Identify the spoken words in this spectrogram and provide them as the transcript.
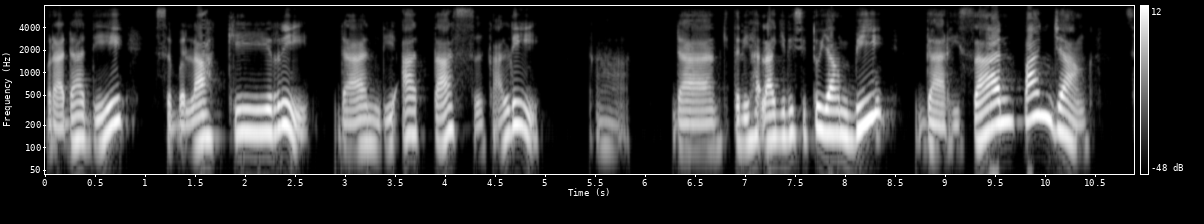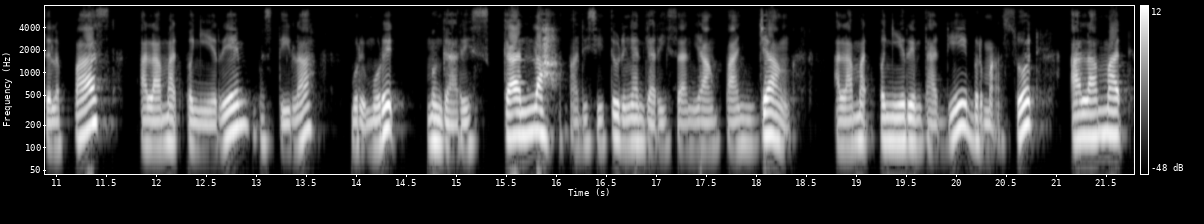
Berada di sebelah kiri dan di atas sekali. Ha. Dan kita lihat lagi di situ yang B, garisan panjang. Selepas alamat pengirim, mestilah murid-murid menggariskanlah ha, di situ dengan garisan yang panjang alamat pengirim tadi bermaksud alamat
